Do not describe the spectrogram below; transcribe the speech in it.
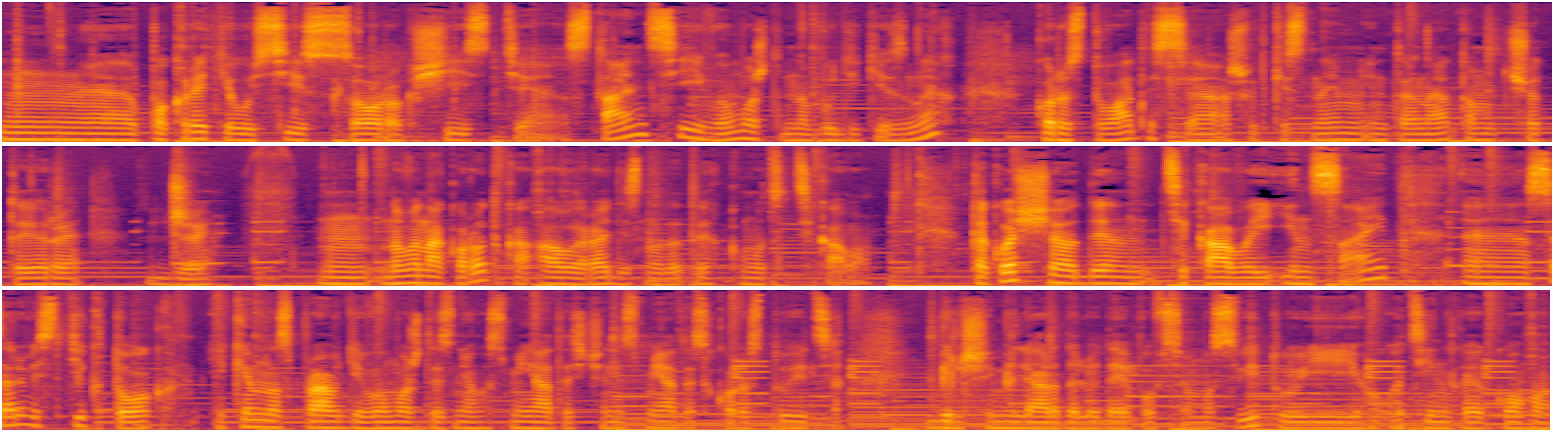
Е, покриті усі 46 станцій. Ви можете на будь-якій з них користуватися швидкісним інтернетом 4G. Новина коротка, але радісна для тих, кому це цікаво. Також ще один цікавий інсайт е, сервіс TikTok, яким насправді ви можете з нього сміятися чи не сміятись, користується більше мільярда людей по всьому світу, і оцінка якого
